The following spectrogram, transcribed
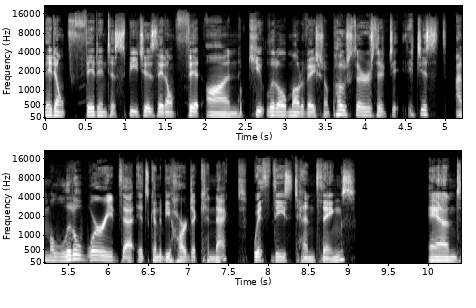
They don't fit into speeches. They don't fit on cute little motivational posters. They're It just, I'm a little worried that it's going to be hard to connect with these 10 things. And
